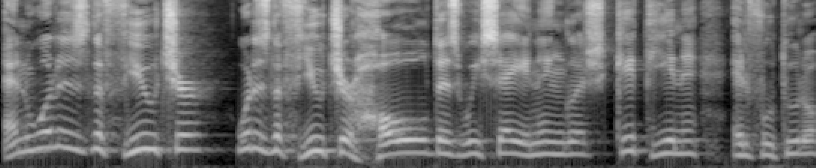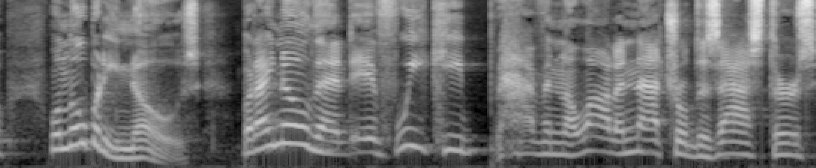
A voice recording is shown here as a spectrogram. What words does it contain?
And what is the future? What does the future hold, as we say in English? ¿Qué tiene el futuro? Well, nobody knows. But I know that if we keep having a lot of natural disasters,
